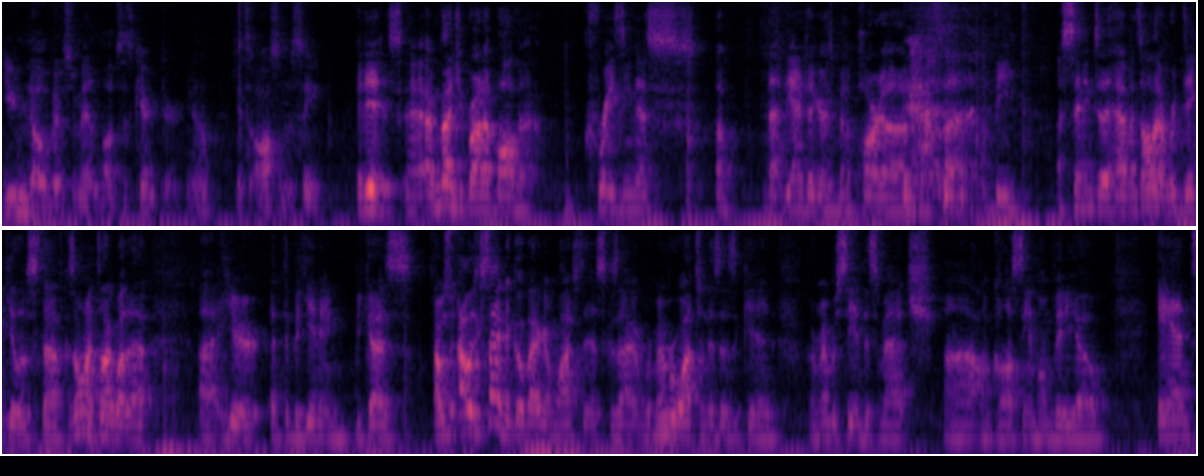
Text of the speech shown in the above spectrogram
you know Vince McMahon loves his character. You know, it's awesome to see. It is. I'm glad you brought up all the craziness of that the Undertaker has been a part of. Yeah. Uh, the ascending to the heavens, all that ridiculous stuff. Because I want to talk about that uh, here at the beginning because I was I was excited to go back and watch this because I remember watching this as a kid. I remember seeing this match uh, on Coliseum Home Video, and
